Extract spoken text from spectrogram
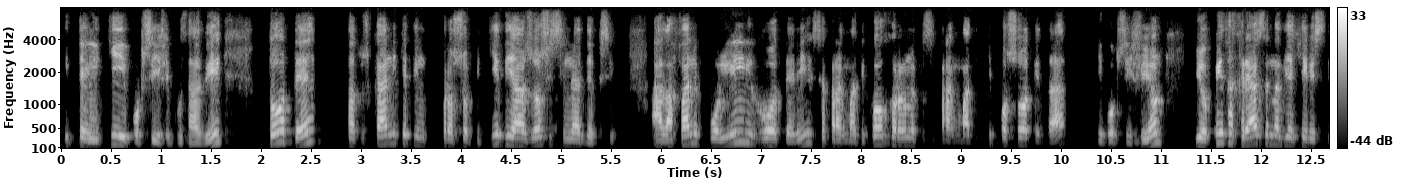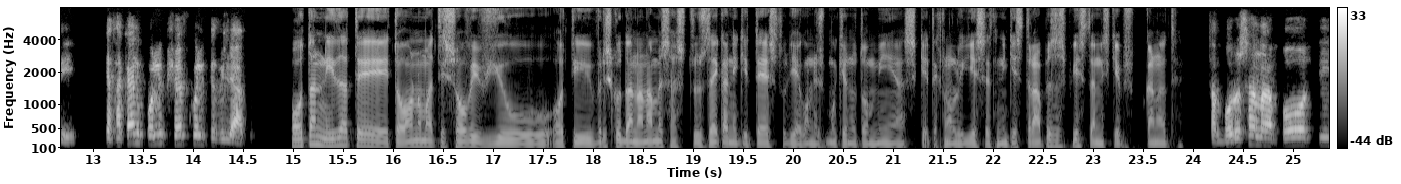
οι τελικοί υποψήφοι που θα δει, τότε θα τους κάνει και την προσωπική διαζώση συνέντευξη. Αλλά θα είναι πολύ λιγότεροι σε πραγματικό χρόνο και σε πραγματική ποσότητα υποψηφίων, οι οποίοι θα χρειάζεται να διαχειριστεί και θα κάνει πολύ πιο εύκολη τη δουλειά του. Όταν είδατε το όνομα της Overview ότι βρίσκονταν ανάμεσα στους 10 νικητές του διαγωνισμού καινοτομίας και τεχνολογίας Εθνικής Τράπεζας, ποιες ήταν οι σκέψεις που κάνατε; Θα μπορούσα να πω ότι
